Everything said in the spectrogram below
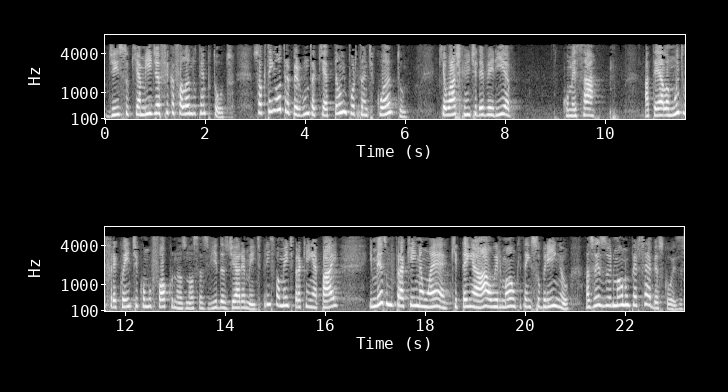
disso que a mídia fica falando o tempo todo. Só que tem outra pergunta que é tão importante quanto, que eu acho que a gente deveria começar a ter ela muito frequente como foco nas nossas vidas diariamente, principalmente para quem é pai e mesmo para quem não é, que tenha ah, o irmão que tem sobrinho, às vezes o irmão não percebe as coisas.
